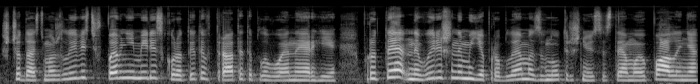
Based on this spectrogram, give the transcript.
що дасть можливість в певній мірі скоротити втрати теплової енергії. Проте невирішеними є проблеми з внутрішньою системою опалення,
